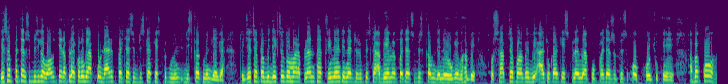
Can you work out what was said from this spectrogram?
जैसा पचास रुपीज़ का वाउचर अप्लाई करोगे, आपको डायरेक्ट पचास रुपीज़ का कैशबैक डिस्काउंट मिल जाएगा। तो जैसे आप अभी देख सकते हो, हमारा प्लान था थ्री नाइन्टी नाइन रुपीज़ का, अभी हमें हमें पचास रुपीस कम देने होंगे वहाँ पे। और साफ़ साफ़ वहाँ पे भी आ चुका है कि इस प्लान में आपको पचास रुपीस ऑफ़ हो चुके हैं। अब आपको,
